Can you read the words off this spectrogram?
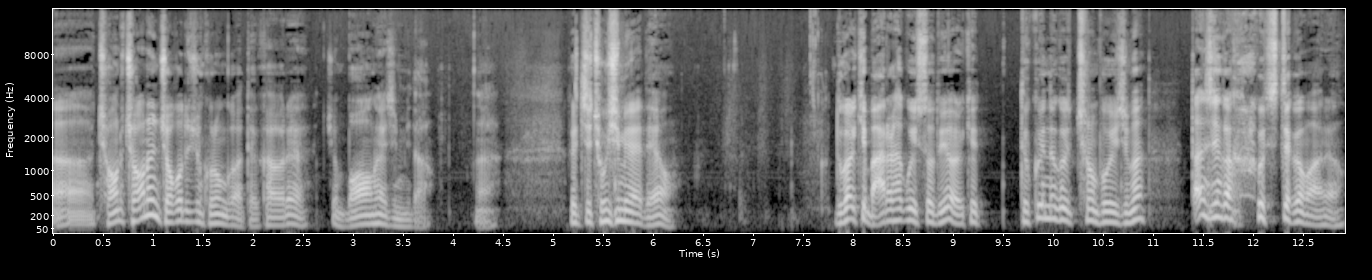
어, 저, 저는 적어도 좀 그런 것 같아요. 가을에 좀 멍해집니다. 예. 그렇지, 조심해야 돼요. 누가 이렇게 말을 하고 있어도요, 이렇게 듣고 있는 것처럼 보이지만, 딴 생각을 하고 있을 때가 많아요.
